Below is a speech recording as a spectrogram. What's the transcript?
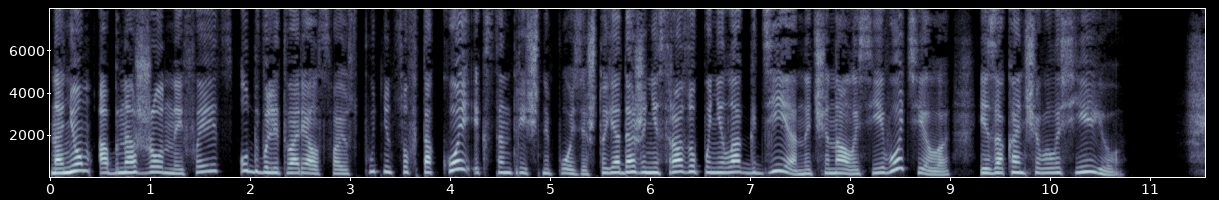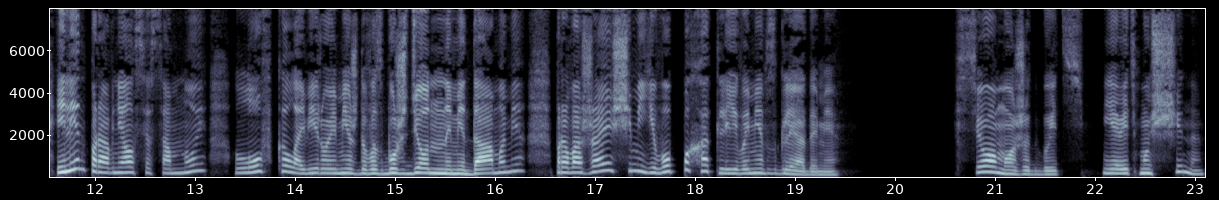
На нем обнаженный Фейтс удовлетворял свою спутницу в такой эксцентричной позе, что я даже не сразу поняла, где начиналось его тело и заканчивалось ее. Илин поравнялся со мной, ловко лавируя между возбужденными дамами, провожающими его похотливыми взглядами. «Все может быть. Я ведь мужчина,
